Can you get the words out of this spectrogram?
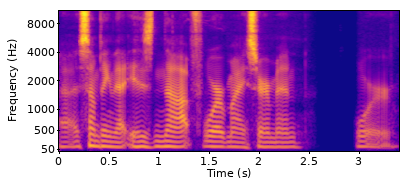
uh, something that is not for my sermon or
